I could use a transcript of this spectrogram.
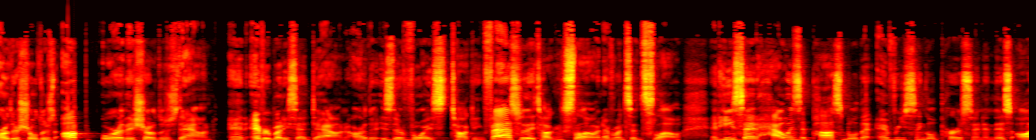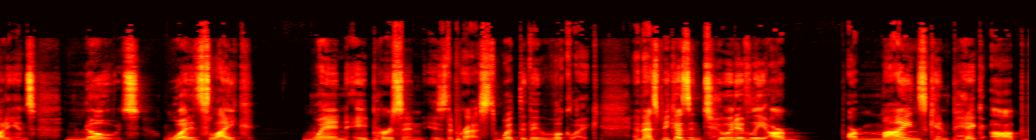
are their shoulders up or are their shoulders down?" And everybody said down. Are there, is their voice talking fast or are they talking slow? And everyone said slow. And he said, "How is it possible that every single person in this audience knows what it's like?" When a person is depressed? What do they look like? And that's because intuitively our our minds can pick up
